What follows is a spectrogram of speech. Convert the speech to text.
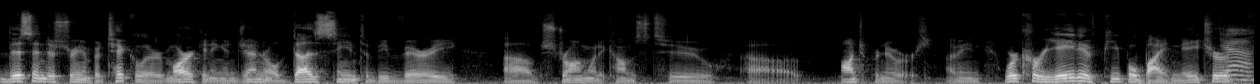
this industry in particular, marketing in general, does seem to be very uh, strong when it comes to uh, entrepreneurs. I mean, we're creative people by nature. Yeah.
